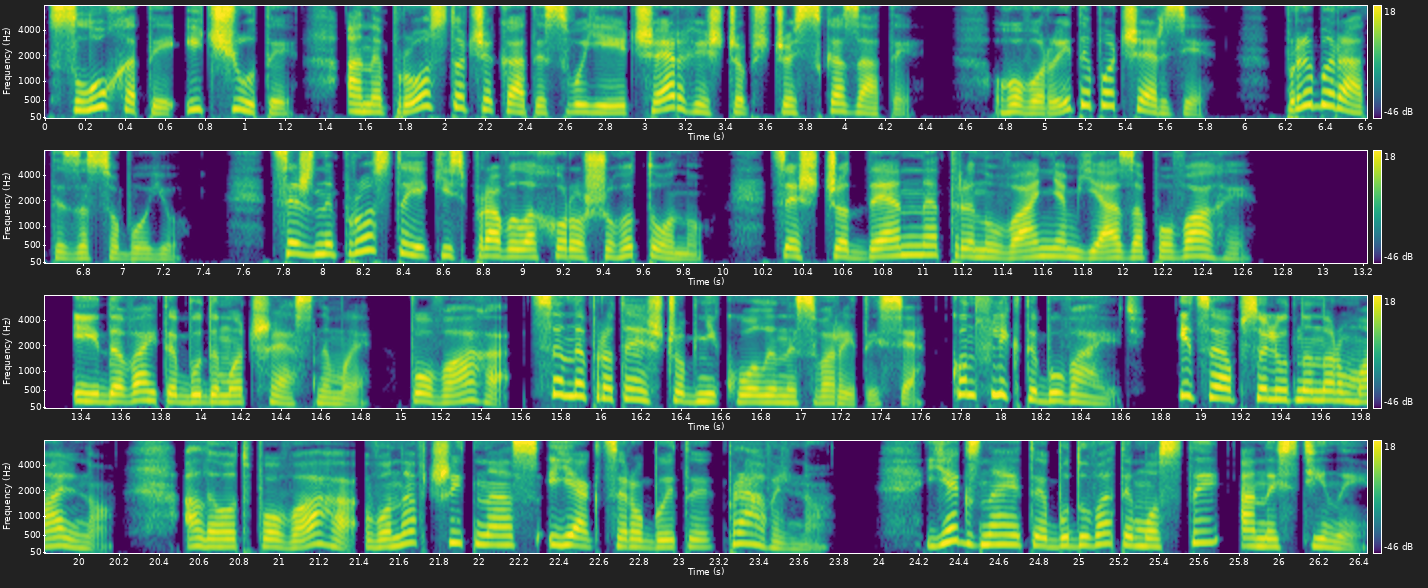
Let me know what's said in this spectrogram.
слухати і чути, а не просто чекати своєї черги, щоб щось сказати, говорити по черзі, прибирати за собою. Це ж не просто якісь правила хорошого тону, це щоденне тренування м'яза поваги. І давайте будемо чесними. Повага це не про те, щоб ніколи не сваритися. Конфлікти бувають, і це абсолютно нормально. Але от повага вона вчить нас, як це робити правильно. Як знаєте, будувати мости, а не стіни.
